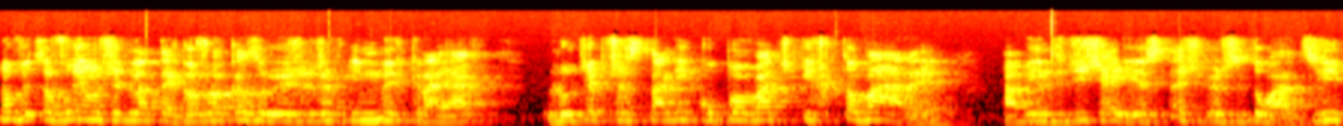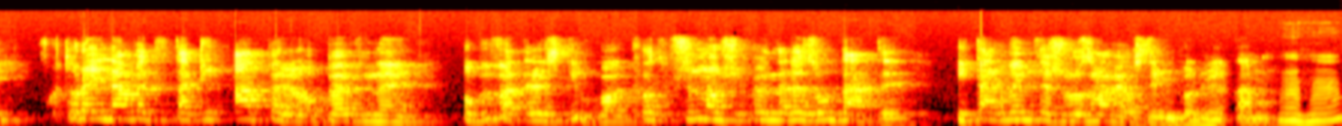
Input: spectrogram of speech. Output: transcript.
no wycofują się dlatego, że okazuje się, że w innych krajach ludzie przestali kupować ich towary. A więc dzisiaj jesteśmy w sytuacji, w której nawet taki apel o pewny obywatelski bojkot przynosi pewne rezultaty. I tak bym też rozmawiał z tymi podmiotami. Mm -hmm.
